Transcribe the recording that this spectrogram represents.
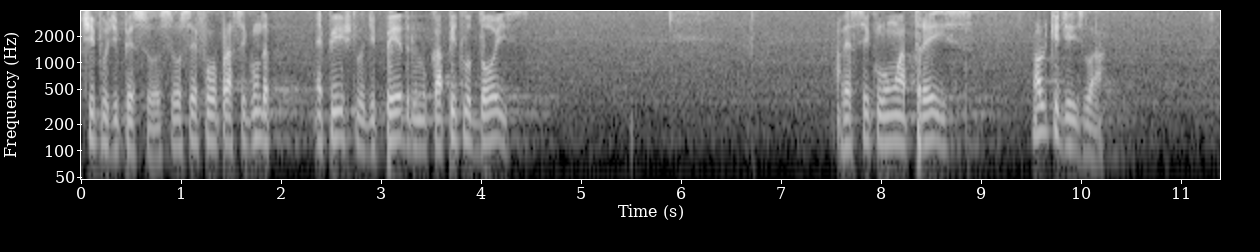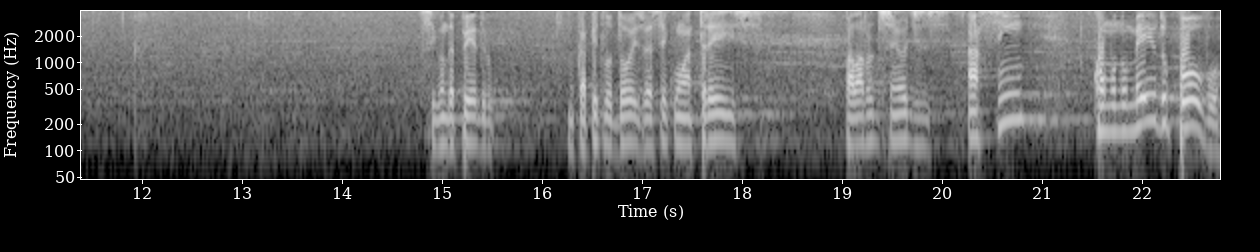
tipos de pessoas. Se você for para a segunda epístola de Pedro, no capítulo 2, versículo 1 a 3, olha o que diz lá. Segunda Pedro, no capítulo 2, versículo 1 a 3, a palavra do Senhor diz: Assim como no meio do povo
